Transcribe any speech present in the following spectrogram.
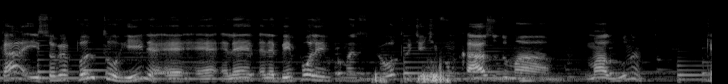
cara, e sobre a panturrilha, é, é, ela, é, ela é bem polêmica, mas outro dia tive um caso de uma, uma aluna que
